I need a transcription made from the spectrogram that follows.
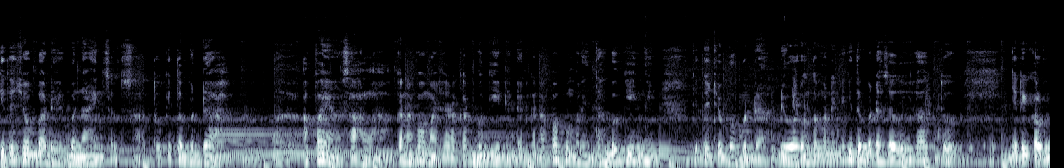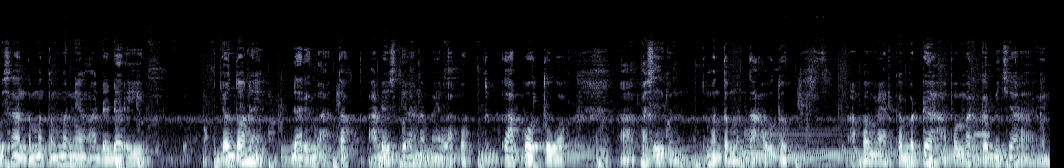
kita coba deh benahin satu-satu kita bedah apa yang salah. Kenapa masyarakat begini dan kenapa pemerintah begini? Kita coba bedah. Di warung teman ini kita bedah satu-satu. Jadi kalau misalnya teman-teman yang ada dari contohnya dari Batak ada istilah namanya lapo lapo tua nah, pasti kan teman-teman tahu tuh apa mereka bedah apa mereka bicarain.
